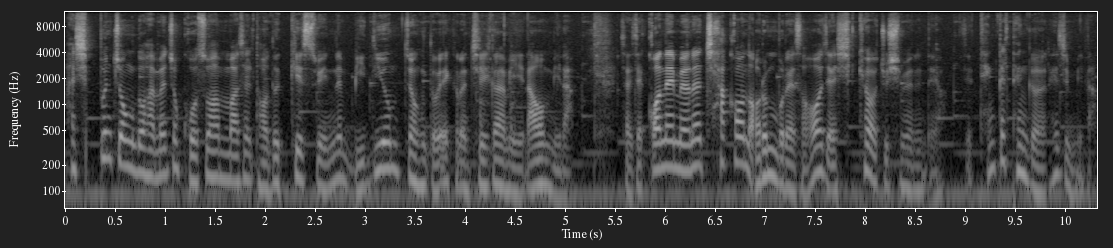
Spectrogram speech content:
한 10분 정도 하면 좀 고소한 맛을 더 느낄 수 있는 미디움 정도의 그런 질감이 나옵니다. 자 이제 꺼내면은 차가운 얼음물에서 이제 식혀 주시면 돼요. 이제 탱글탱글해집니다.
